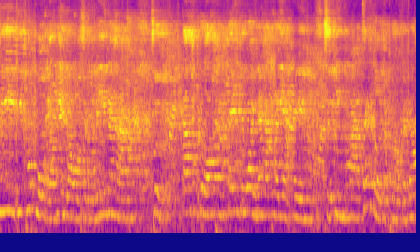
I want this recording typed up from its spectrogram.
ที่ที่ครอบครัวของเราในรอแฟมิลี่นะคะฝึกตั้งร้องทั้งเต้นด้วยนะคะใครอยากเป็นศิลปินมาแจ้งเกิดกับเรากันได้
